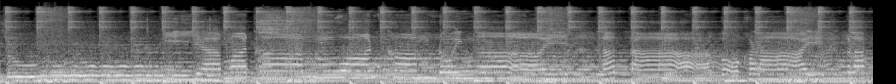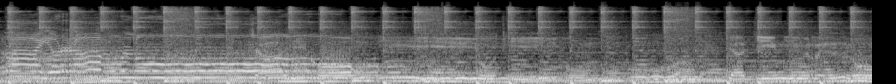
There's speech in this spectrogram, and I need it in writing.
สูงอย่ามาทำหวานคำโดยง่ายลับตาก็คลายกลับกลายรักลวใจงของพี่อยู่ที่พุ่มพวงจะจริงหรือลวง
